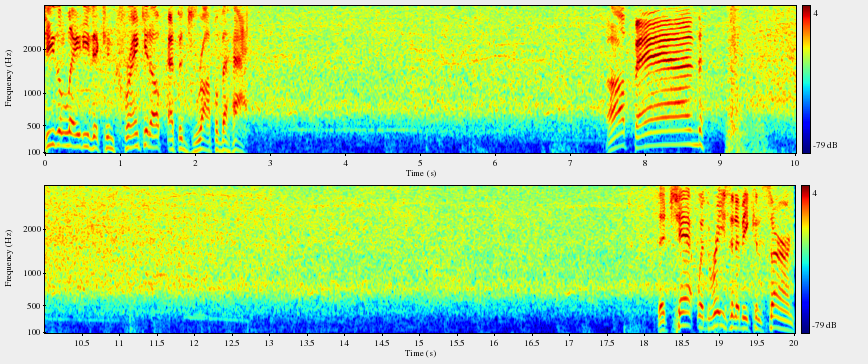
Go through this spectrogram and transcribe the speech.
She's a lady that can crank it up at the drop of a hat. Up and... The champ with reason to be concerned.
